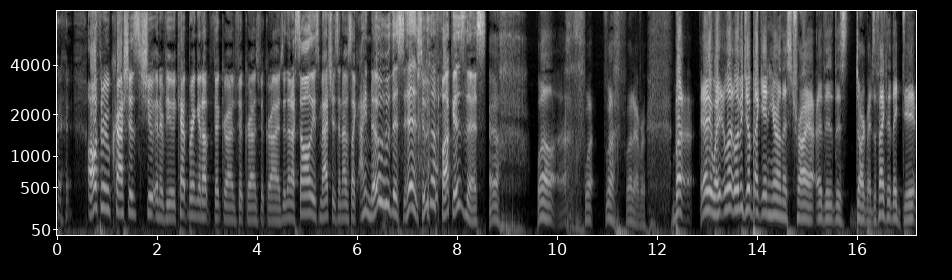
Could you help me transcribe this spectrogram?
all through Crash's shoot interview, he kept bringing up Vic Grimes, Vic Grimes, Vic Grimes, and then I saw all these matches, and I was like, I know who this is. Who the fuck is this? Ugh. Well, ugh, what, ugh, whatever. But anyway, let, let me jump back in here on this try uh, th- this dark match. The fact that they did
